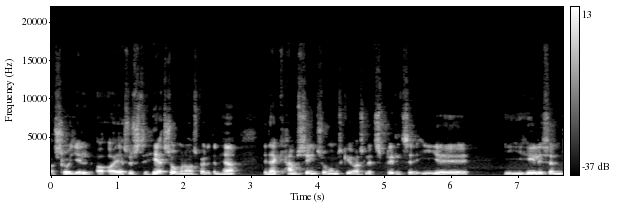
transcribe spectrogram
at slå ihjel, og, og jeg synes, her så man også godt, i den her, den her kampscene så man måske også lidt splittelse i, øh, i, i hele sådan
